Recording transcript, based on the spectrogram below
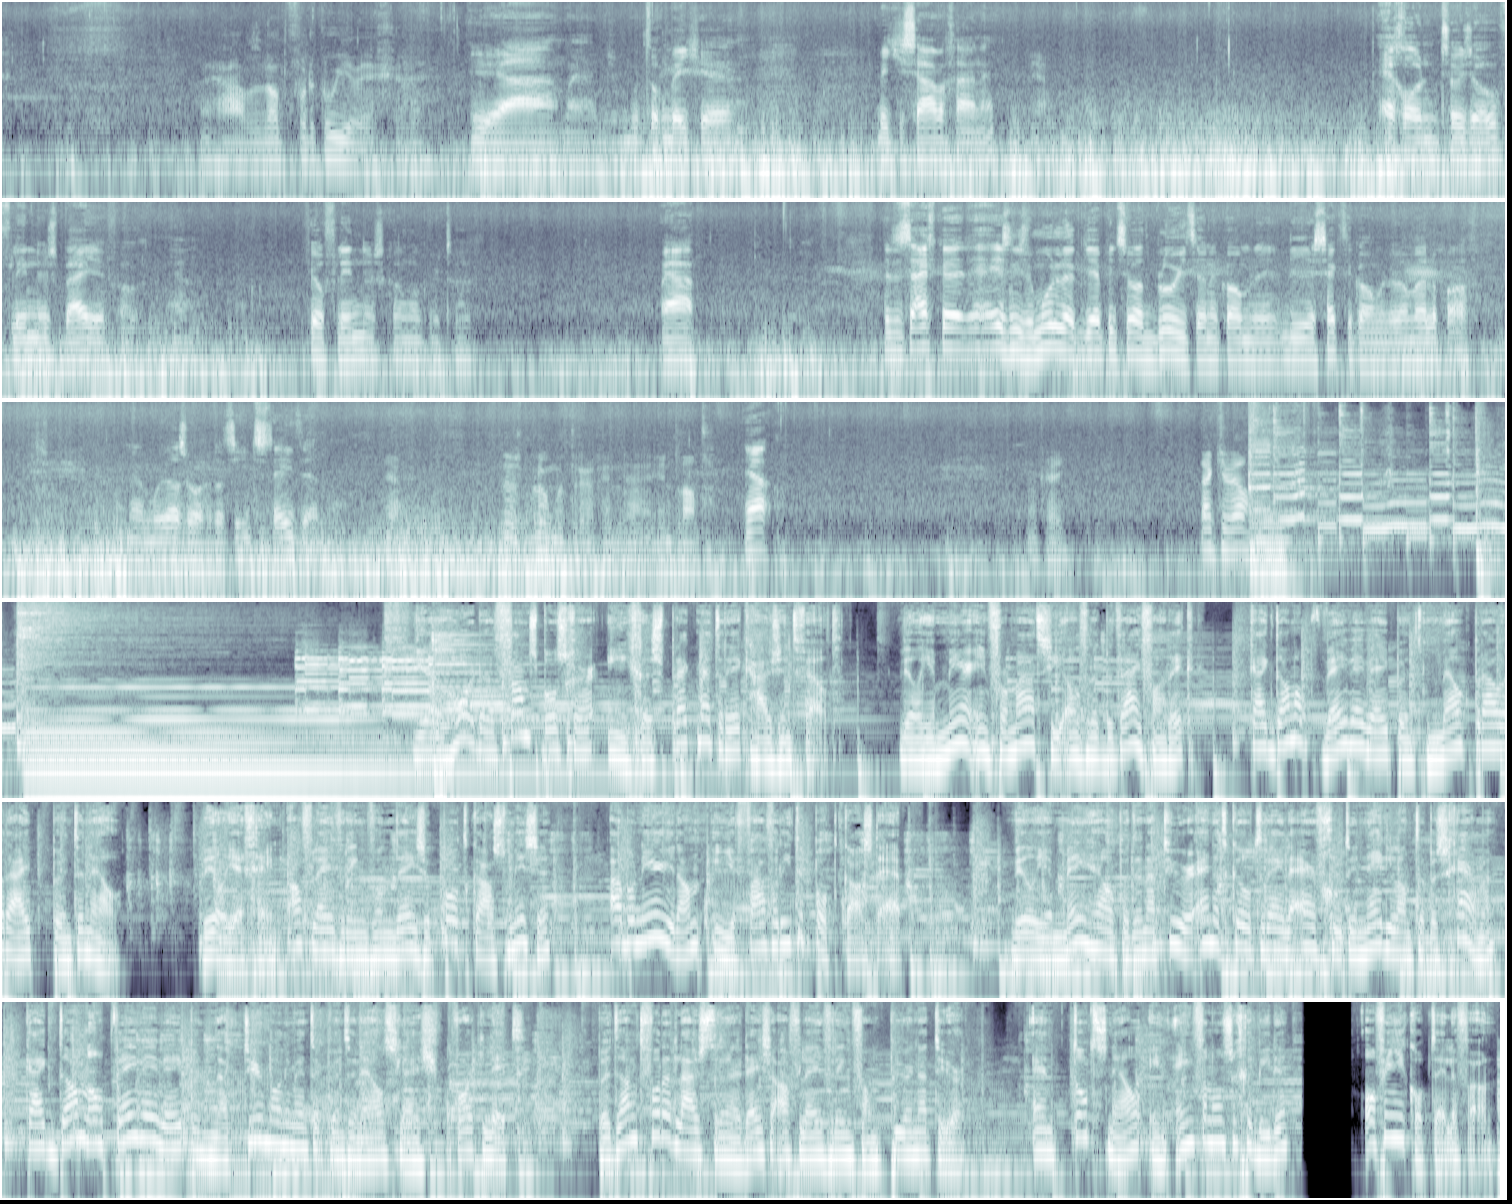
Dan halen ze dat voor de koeien weg. Ja, maar ja, dus het moet toch een beetje, een beetje samen gaan, hè? Ja. En gewoon sowieso vlinders, bijen. Veel vlinders komen ook weer terug. Maar ja, het is eigenlijk het is niet zo moeilijk. Je hebt iets wat bloeit en dan komen die insecten komen er dan wel op af. dan moet je wel zorgen dat ze iets te eten hebben. Ja. Dus bloemen terug in, uh, in het land. Ja. Oké. Okay. Dankjewel. Je hoorde Frans Boscher in gesprek met Rick Huizenveld. Wil je meer informatie over het bedrijf van Rick? Kijk dan op www.melkbrouwerij.nl. Wil je geen aflevering van deze podcast missen? Abonneer je dan in je favoriete podcast-app. Wil je meehelpen de natuur en het culturele erfgoed in Nederland te beschermen? Kijk dan op www.natuurmonumenten.nl/slash. Bedankt voor het luisteren naar deze aflevering van Puur Natuur. En tot snel in een van onze gebieden of in je koptelefoon.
